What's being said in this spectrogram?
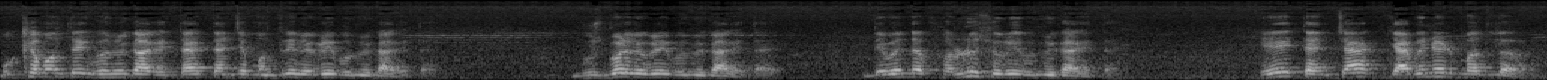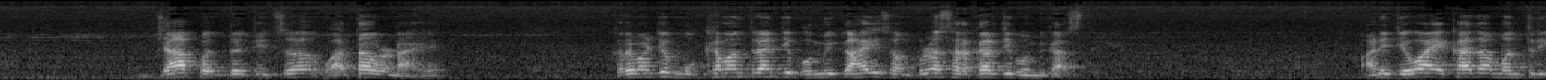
मुख्यमंत्री एक भूमिका घेत आहेत त्यांचे मंत्री वेगळी भूमिका घेत आहेत. भुजबळ वेगळी भूमिका घेत आहेत. देवेंद्र फडणवीस वेगळी भूमिका घेत आहेत. हे त्यांच्या कॅबिनेटमधलं ज्या पद्धतीचं वातावरण आहे खरं म्हणजे मुख्यमंत्र्यांची भूमिका ही संपूर्ण सरकारची भूमिका असते. आणि जेव्हा एखादा मंत्री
